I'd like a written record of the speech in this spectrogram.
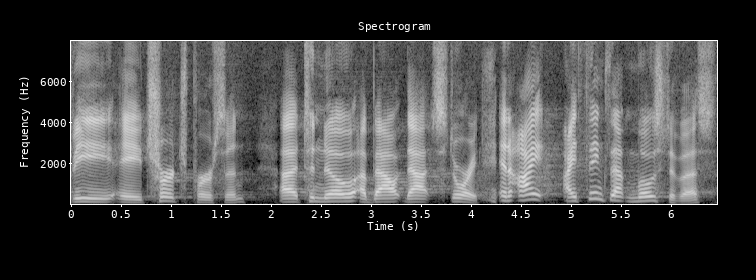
be a church person uh, to know about that story. And I, I think that most of us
